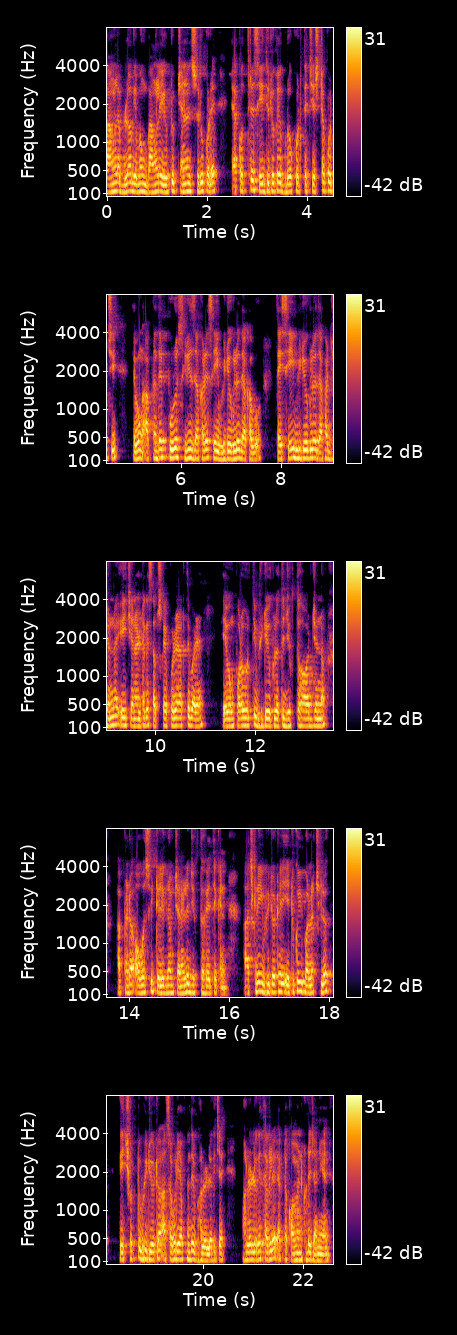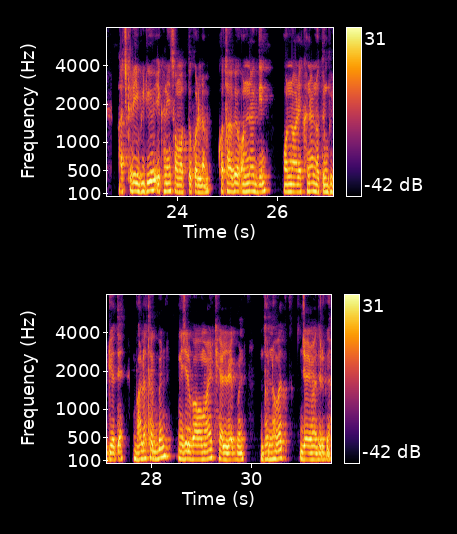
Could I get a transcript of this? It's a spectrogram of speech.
বাংলা ব্লগ এবং বাংলা ইউটিউব চ্যানেল শুরু করে একত্রে সেই দুটোকে গ্রো করতে চেষ্টা করছি এবং আপনাদের পুরো সিরিজ আকারে সেই ভিডিওগুলো দেখাবো। তাই সেই ভিডিওগুলো দেখার জন্য এই চ্যানেলটাকে সাবস্ক্রাইব করে রাখতে পারেন এবং পরবর্তী ভিডিওগুলোতে যুক্ত হওয়ার জন্য আপনারা অবশ্যই টেলিগ্রাম চ্যানেলে যুক্ত হয়ে থাকেন। আজকের এই ভিডিওটাই এটুকুই বলার ছিল। এই ছোট্ট ভিডিওটা আশা করি আপনাদের ভালো লেগেছে। ভালো লেগে থাকলে একটা কমেন্ট করে জানিয়েন। আজকের এই ভিডিও এখানেই সমাপ্ত করলাম। কথা হবে অন্য একদিন, অন্য আর এখানে নতুন ভিডিওতে। ভালো থাকবেন, নিজের বাবা মায়ের খেয়াল রাখবেন। ধন্যবাদ, জয় মা দুর্গা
